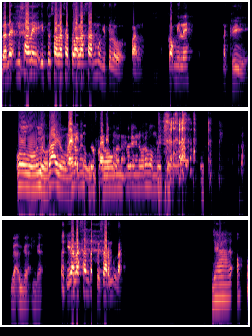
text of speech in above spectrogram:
lah nek misalnya itu salah satu alasanmu gitu loh pan kok milih negeri Oh, yo ora yo. Selain Kalau itu, ngomong ngomong wong wedok. Enggak, enggak, enggak. ya alasan terbesarmu lah Ya, apa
